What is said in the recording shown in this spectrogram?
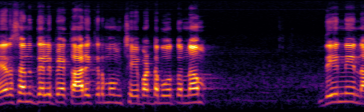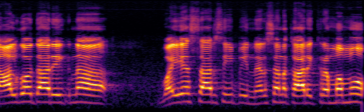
నిరసన తెలిపే కార్యక్రమం చేపట్టబోతున్నాం. దీన్ని నాలుగో తారీఖున వైఎస్ఆర్సీపీ నిరసన కార్యక్రమము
